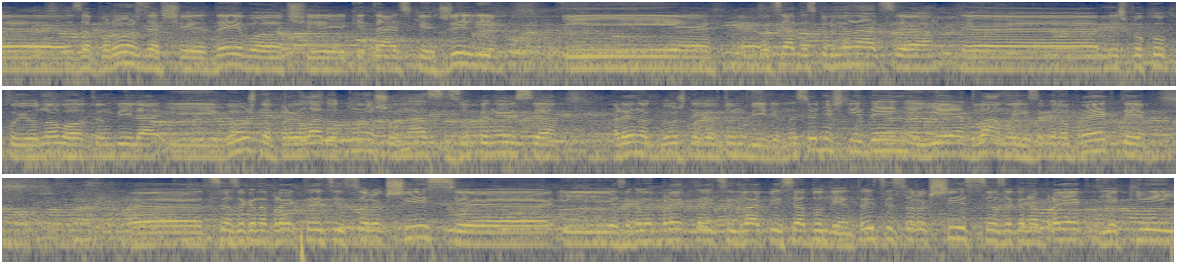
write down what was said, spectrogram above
е, запорожцях чи Дейво, чи китайських джилі. І оця дискримінація між покупкою нового автомобіля і бушного привела до того, що у нас зупинився ринок бушних автомобілів. На сьогоднішній день є два моїх законопроекти. Е, Це законопроект 3046 е, і законопроект 3251. 3046 – це законопроект, який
